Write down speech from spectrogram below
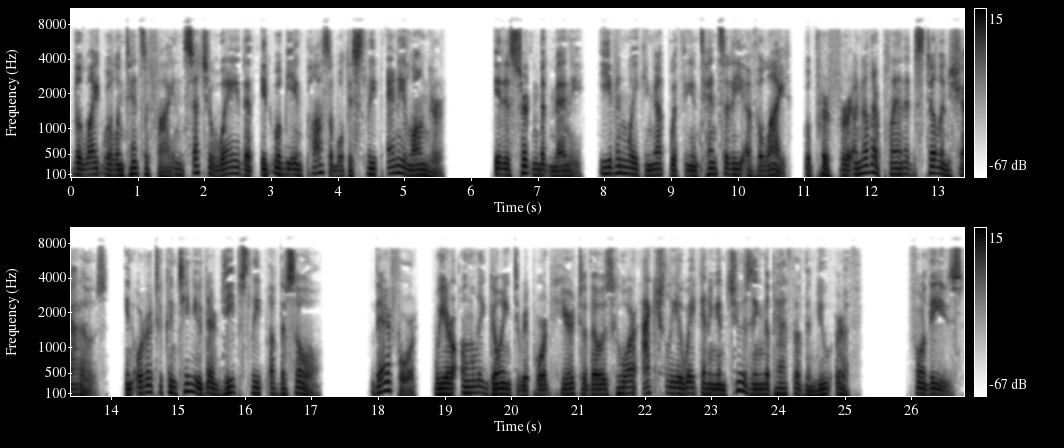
The light will intensify in such a way that it will be impossible to sleep any longer. It is certain that many, even waking up with the intensity of the light, will prefer another planet still in shadows, in order to continue their deep sleep of the soul. Therefore, we are only going to report here to those who are actually awakening and choosing the path of the new earth. For these,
